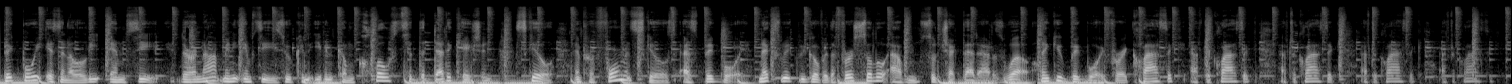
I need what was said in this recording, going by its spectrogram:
Big Boi is an elite MC. There are not many MCs who can even come close to the dedication, skill, and performance skills as Big Boi. Next week we go over the first solo album, so check that out as well. Thank you, Big Boi, for a classic after classic after classic after classic after classic.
